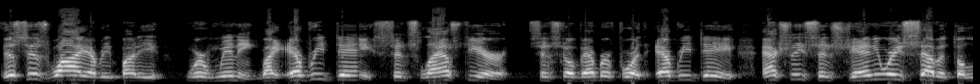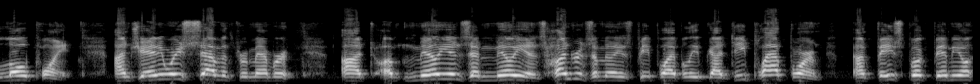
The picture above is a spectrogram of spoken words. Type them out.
This is why everybody we're winning. Why every day since last year, since November 4th, every day, actually since January 7th, the low point. On January 7th, remember, uh, uh, millions and millions, hundreds of millions of people, I believe, got deplatformed on Facebook, Vimeo.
